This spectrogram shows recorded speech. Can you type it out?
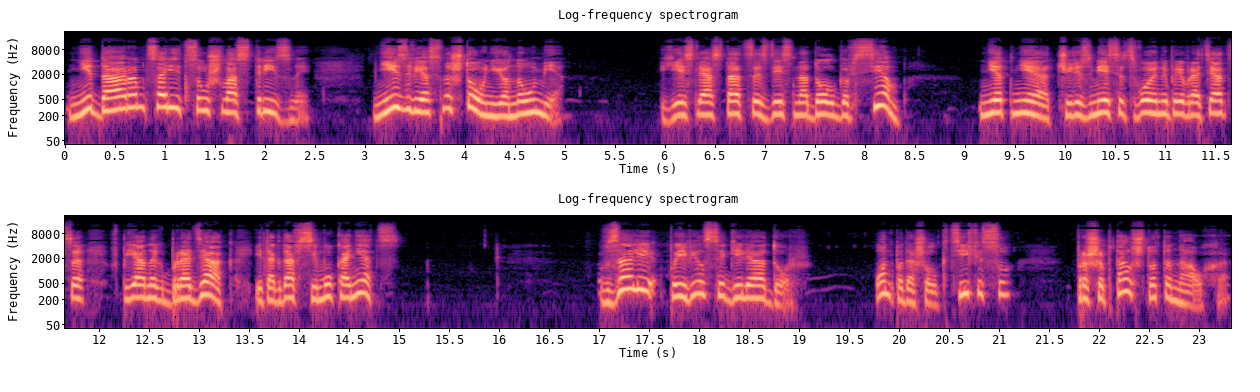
Недаром царица ушла с Тризны. Неизвестно, что у нее на уме. Если остаться здесь надолго всем, нет-нет, через месяц воины превратятся в пьяных бродяг, и тогда всему конец. В зале появился Гелиодор. Он подошел к Тифису, прошептал что-то на ухо.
